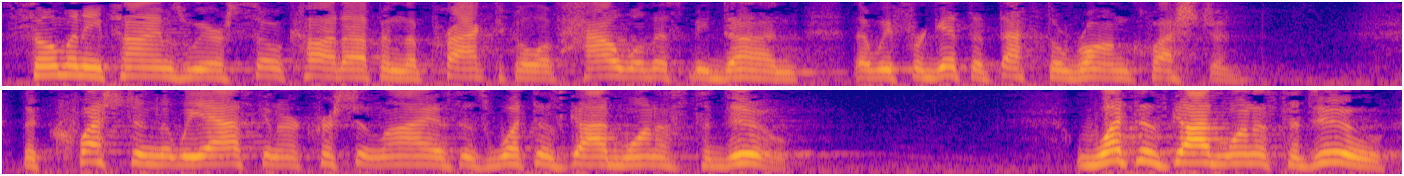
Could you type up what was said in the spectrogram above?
So many times we are so caught up in the practical of how will this be done that we forget that that's the wrong question. The question that we ask in our Christian lives is what does God want us to do? What does God want us to do?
